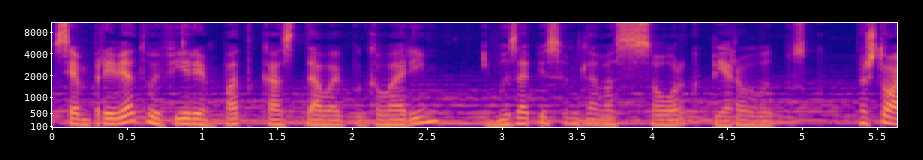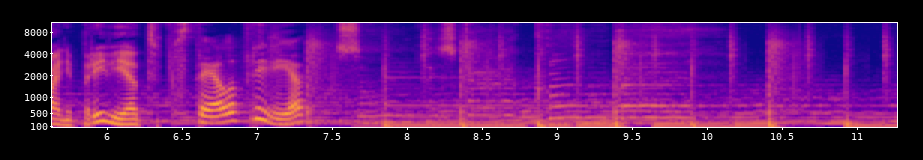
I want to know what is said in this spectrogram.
Всем привет! В эфире подкаст «Давай поговорим» и мы записываем для вас 41 выпуск. Ну что, Аня, привет! Стелла, привет!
